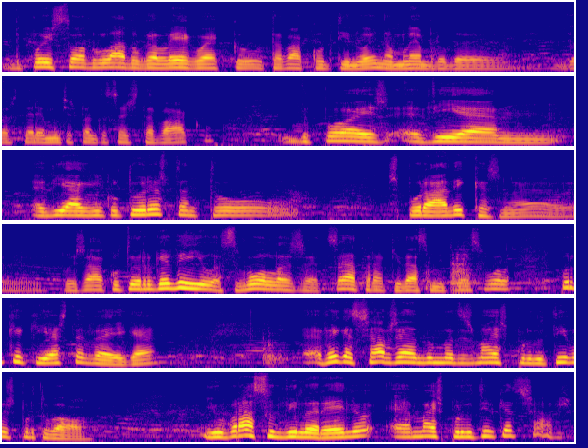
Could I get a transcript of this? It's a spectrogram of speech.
depois só do lado galego é que o tabaco continuou, não me lembro de, de eles terem muitas plantações de tabaco. Depois havia, havia agriculturas, portanto, esporádicas, não é? Depois há a cultura regadio, as cebolas, etc. Aqui dá-se muito bem a cebola, porque aqui esta veiga, a veiga de Chaves é uma das mais produtivas de Portugal. E o braço de Vilarelho é mais produtivo que a de Chaves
